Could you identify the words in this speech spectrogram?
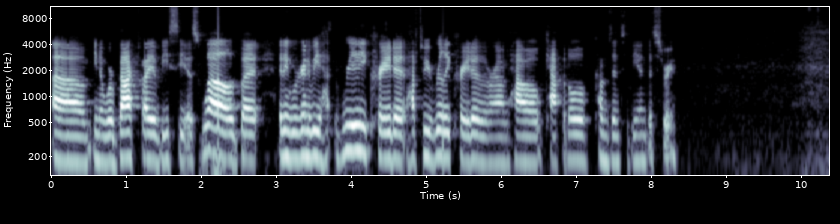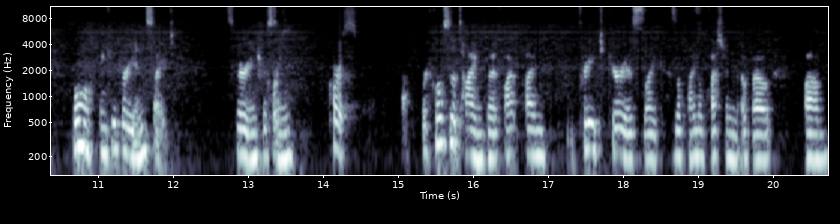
Um, you know, we're backed by a VC as well, but I think we're going to be really creative, have to be really creative around how capital comes into the industry. Cool. Thank you for your insight. It's very interesting. Of course. Of course. We're close to the time, but I'm pretty curious, like, as a final question about um,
